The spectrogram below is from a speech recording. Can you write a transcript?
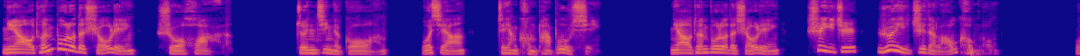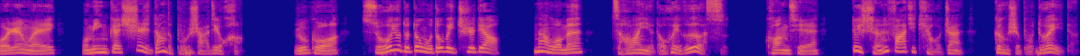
鸟屯部落的首领说话了：“尊敬的国王，我想这样恐怕不行。”鸟屯部落的首领是一只睿智的老恐龙。我认为我们应该适当的捕杀就好。如果所有的动物都被吃掉，那我们早晚也都会饿死。况且对神发起挑战更是不对的，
